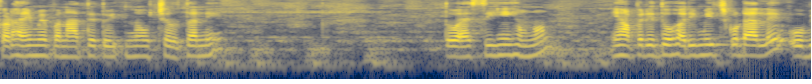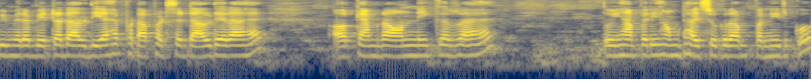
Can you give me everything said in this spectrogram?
कढ़ाई में बनाते तो इतना उछलता नहीं। तो ऐसे ही हम लोग यहाँ पर ये दो हरी मिर्च को डाले, वो भी मेरा बेटा डाल दिया है, फटाफट से डाल दे रहा है और कैमरा ऑन नहीं कर रहा है। तो यहाँ पर ही हम 250 ग्राम पनीर को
